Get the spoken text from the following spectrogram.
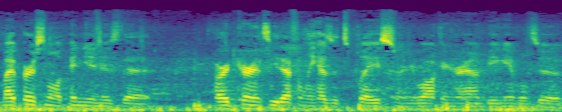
my personal opinion is that hard currency definitely has its place when you're walking around being able to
